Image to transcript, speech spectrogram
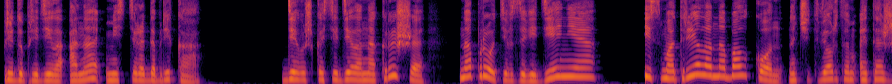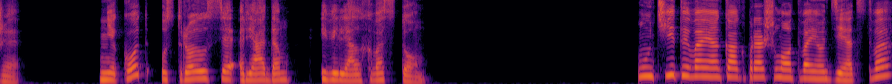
предупредила она мистера Добряка. Девушка сидела на крыше напротив заведения и смотрела на балкон на четвертом этаже. Некот устроился рядом и вилял хвостом. «Учитывая, как прошло твое детство,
